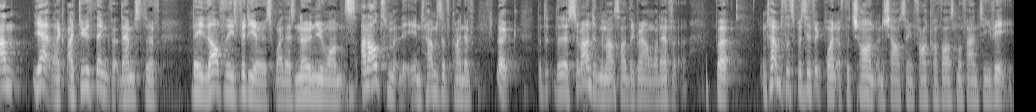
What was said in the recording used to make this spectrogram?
And yeah, like I do think that them sort of they love these videos where there's no nuance, and ultimately, in terms of kind of look, they're surrounding them outside the ground, whatever. But in terms of the specific point of the chant and shouting "fuck off Arsenal fan TV,"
